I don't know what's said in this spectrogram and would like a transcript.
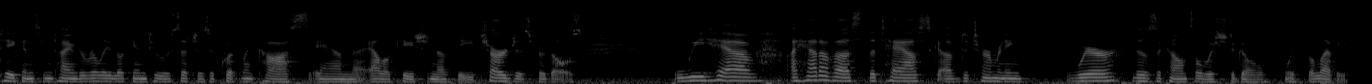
taken some time to really look into, such as equipment costs and the allocation of the charges for those. We have ahead of us the task of determining where does the council wish to go with the levy.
